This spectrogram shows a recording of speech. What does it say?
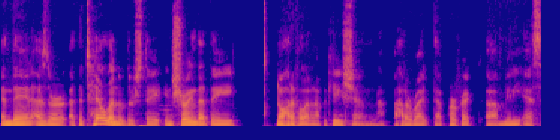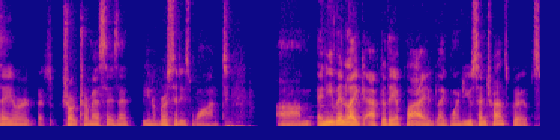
And then as they're at the tail end of their stay, ensuring that they know how to fill out an application, how to write that perfect uh, mini essay or short-term essays that the universities want. Um, and even like after they apply, like when do you send transcripts?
